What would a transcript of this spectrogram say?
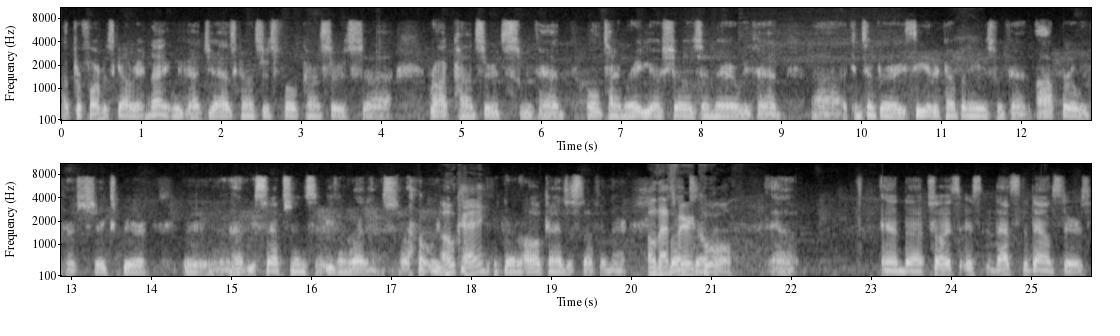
a performance gallery at night. We've had jazz concerts, folk concerts, uh, rock concerts. We've had old time radio shows in there. We've had uh, contemporary theater companies. We've had opera. We've had Shakespeare. We had receptions, even weddings. So we, Okay. we've done all kinds of stuff in there. Oh, that's But, very uh, cool. Yeah. And uh, so it's it's that's the downstairs,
